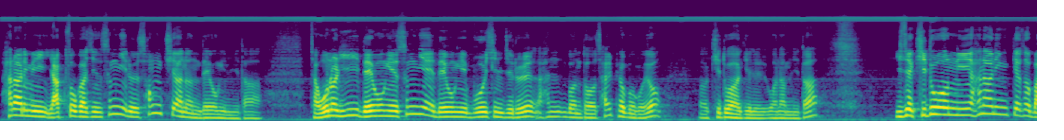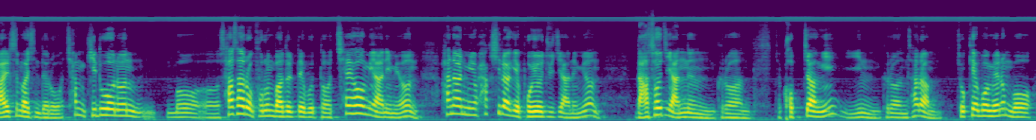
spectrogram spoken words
하나님이 약속하신 승리를 성취하는 내용입니다. 자, 오늘 이 내용의 승리의 내용이 무엇인지를 한 번 더 살펴보고요. 어, 기도하길 원합니다. 이제 기도원이 하나님께서 말씀하신 대로 참 기도원은 뭐 어, 사사로 부름 받을 때부터 체험이 아니면 하나님이 확실하게 보여주지 않으면 나서지 않는 그러한 겁장이인 그런 사람 좋게 보면은 뭐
